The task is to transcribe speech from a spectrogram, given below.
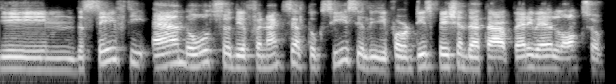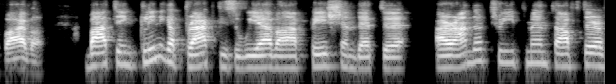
the, um, the safety and also the financial toxicity for these patients that are very, very long survival. But in clinical practice, we have a patient that uh, are under treatment after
